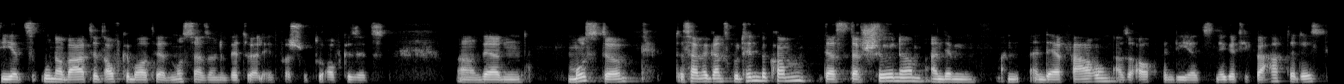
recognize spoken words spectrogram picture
die jetzt unerwartet aufgebaut werden musste, also eine virtuelle Infrastruktur aufgesetzt äh, werden musste, das haben wir ganz gut hinbekommen. dass das Schöne an, dem, an, an der Erfahrung, also auch wenn die jetzt negativ behaftet ist,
